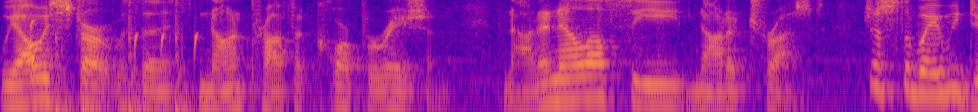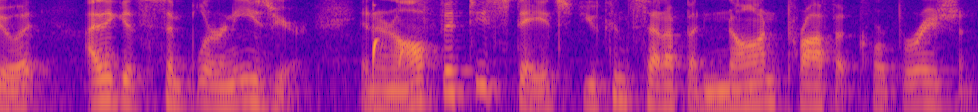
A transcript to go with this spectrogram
we always start with a nonprofit corporation, not an LLC, not a trust. Just the way we do it, I think it's simpler and easier. And in all 50 states, you can set up a nonprofit corporation.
